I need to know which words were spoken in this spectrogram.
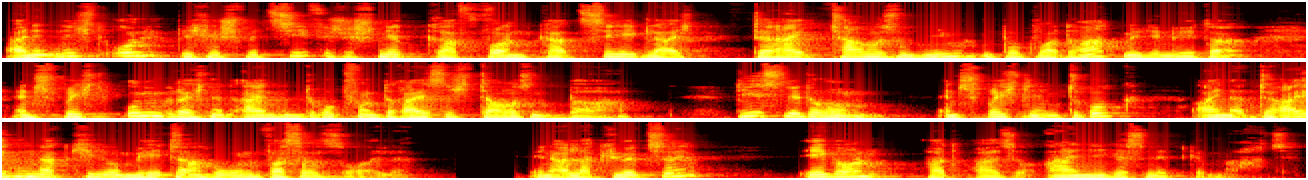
Eine nicht unübliche spezifische Schnittkraft von Kc gleich 3000 Newton pro Quadratmillimeter entspricht umgerechnet einem Druck von 30.000 Bar. Dies wiederum entspricht dem Druck einer 300 Kilometer hohen Wassersäule. In aller Kürze, Egon hat also einiges mitgemacht.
